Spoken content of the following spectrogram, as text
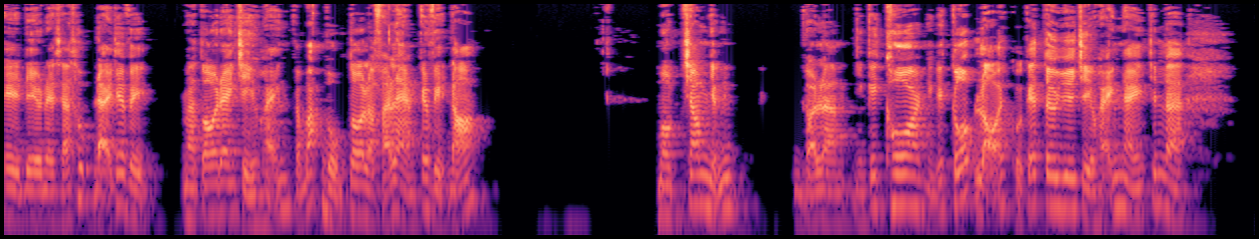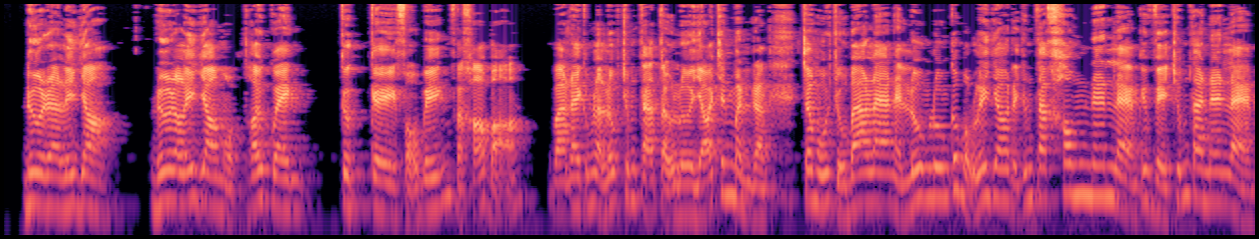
thì điều này sẽ thúc đẩy cái việc mà tôi đang trì hoãn và bắt buộc tôi là phải làm cái việc đó. Một trong những, gọi là, những cái core, những cái cốt lõi của cái tư duy trì hoãn này chính là đưa ra lý do, đưa ra lý do một thói quen cực kỳ phổ biến và khó bỏ. Và đây cũng là lúc chúng ta tự lừa dối chính mình rằng trong vũ trụ bao la này luôn luôn có một lý do để chúng ta không nên làm cái việc chúng ta nên làm.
